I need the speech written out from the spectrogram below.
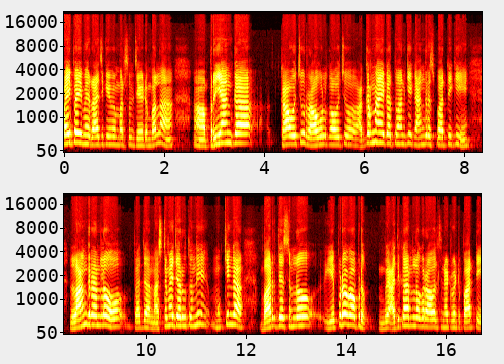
పై పై మీరు రాజకీయ విమర్శలు చేయడం వల్ల ప్రియాంక కావచ్చు రాహుల్ కావచ్చు అగ్రనాయకత్వానికి కాంగ్రెస్ పార్టీకి లాంగ్ రన్లో పెద్ద నష్టమే జరుగుతుంది. ముఖ్యంగా భారతదేశంలో ఎప్పుడో ఒకప్పుడు అధికారంలోకి రావాల్సినటువంటి పార్టీ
